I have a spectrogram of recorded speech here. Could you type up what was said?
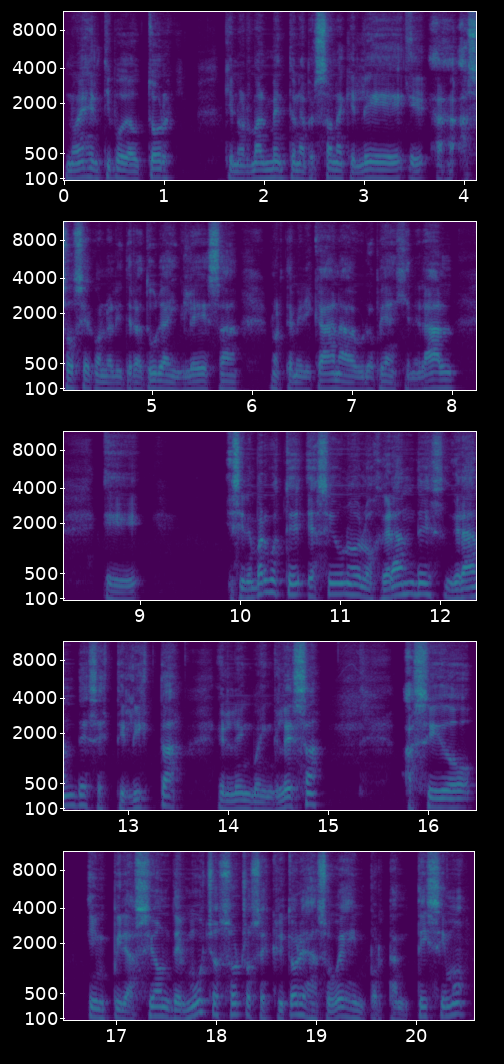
No es el tipo de autor que normalmente una persona que lee eh, asocia con la literatura inglesa, norteamericana, europea en general. Eh, y sin embargo, este ha sido uno de los grandes, grandes estilistas en lengua inglesa. Ha sido inspiración de muchos otros escritores, a su vez importantísimo.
